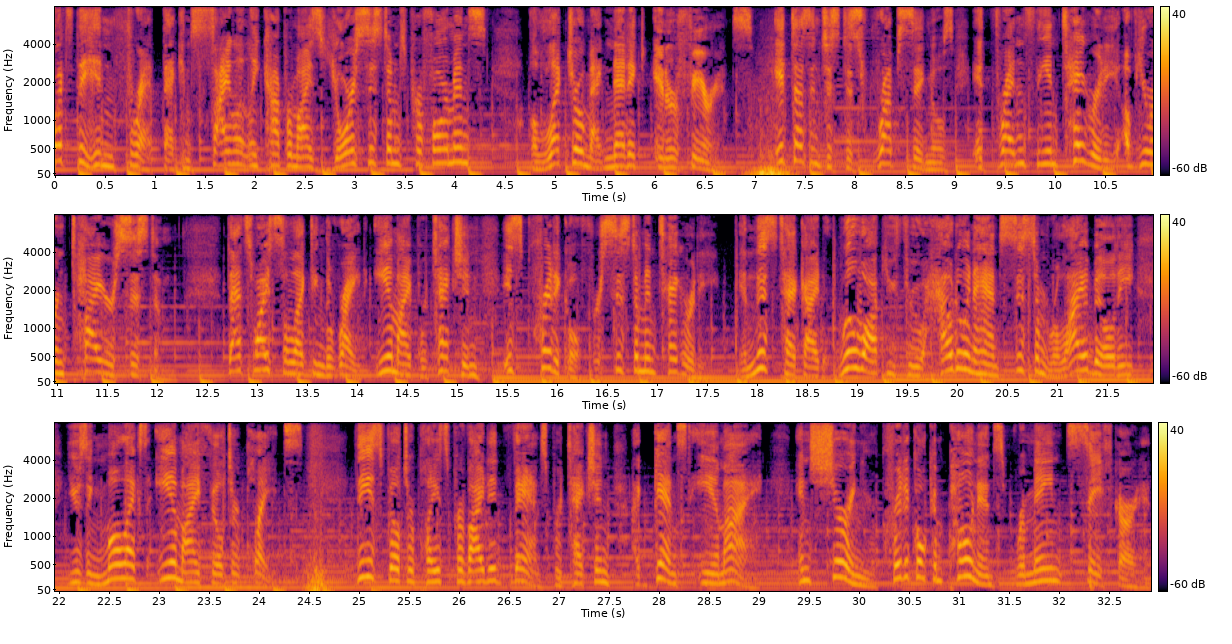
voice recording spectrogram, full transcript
What's the hidden threat that can silently compromise your system's performance? Electromagnetic interference. It doesn't just disrupt signals, it threatens the integrity of your entire system. That's why selecting the right EMI protection is critical for system integrity. In this tech guide, we'll walk you through how to enhance system reliability using Molex EMI filter plates. These filter plates provide advanced protection against EMI, ensuring your critical components remain safeguarded.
